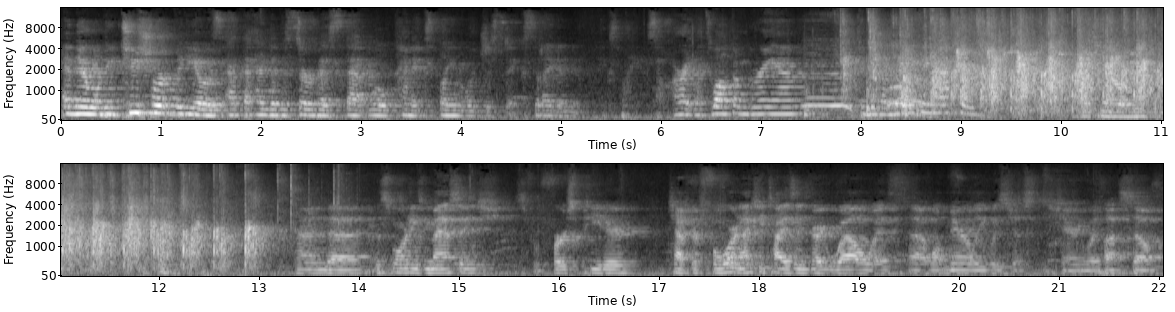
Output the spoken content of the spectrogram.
And there will be two short videos at the end of the service that will kind of explain the logistics that I didn't all right, let's welcome Graham to give an amazing message. Thanks, Marilyn. And uh, this morning's message is from 1 Peter chapter 4, and actually ties in very well with uh, what Marilee was just sharing with us. So,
